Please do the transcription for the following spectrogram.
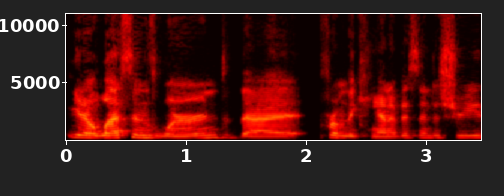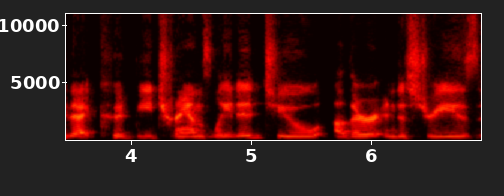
you know lessons learned that from the cannabis industry that could be translated to other industries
